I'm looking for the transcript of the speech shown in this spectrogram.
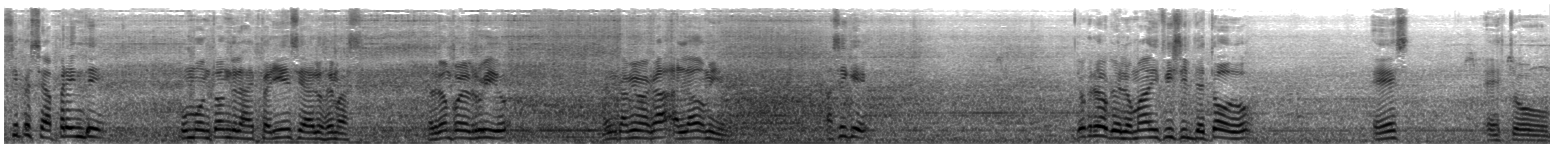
siempre se aprende un montón de las experiencias de los demás. Perdón por el ruido. Hay un camión acá al lado mío. Así que yo creo que lo más difícil de todo es esto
